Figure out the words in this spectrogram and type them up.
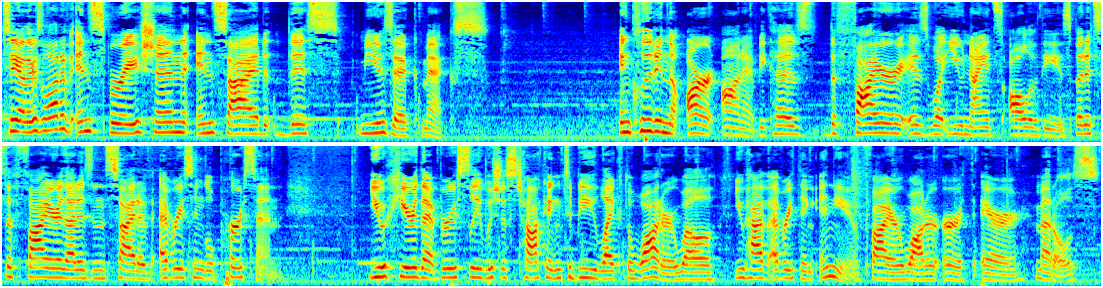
So, yeah, there's a lot of inspiration inside this music mix, including the art on it, because the fire is what unites all of these, but it's the fire that is inside of every single person. You hear that Bruce Lee was just talking to be like the water. Well, you have everything in you fire, water, earth, air, metals.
